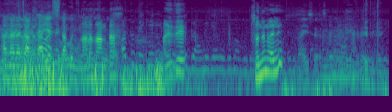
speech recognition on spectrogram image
नानाचा अंगठा येस दाखवून नानाचा अंगठा. आणि ते संदन व्हॅली संदन व्हॅली तिकडे आहे. हा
